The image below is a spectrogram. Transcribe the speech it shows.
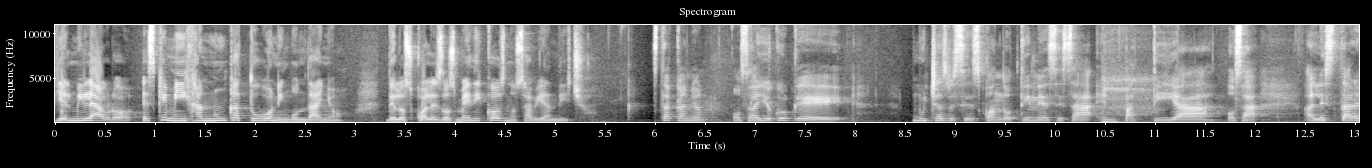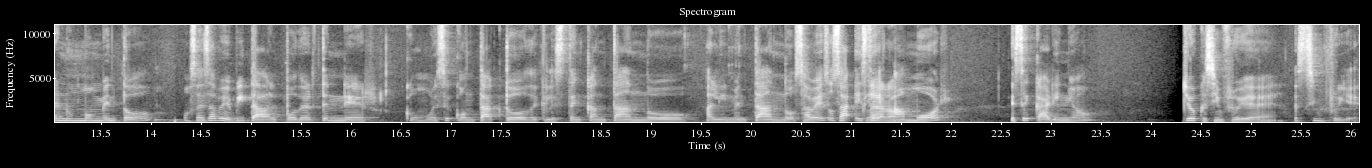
Y el milagro es que mi hija nunca tuvo ningún daño, de los cuales los médicos nos habían dicho. está cañón. O sea, yo creo que muchas veces cuando tienes esa empatía, o sea, al estar en un momento, o sea, esa bebita, al poder tener como ese contacto de que le estén cantando, alimentando, ¿sabes? O sea, ese Claro. amor, ese cariño, Yo creo que sí influye. ¿eh? sí influye.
